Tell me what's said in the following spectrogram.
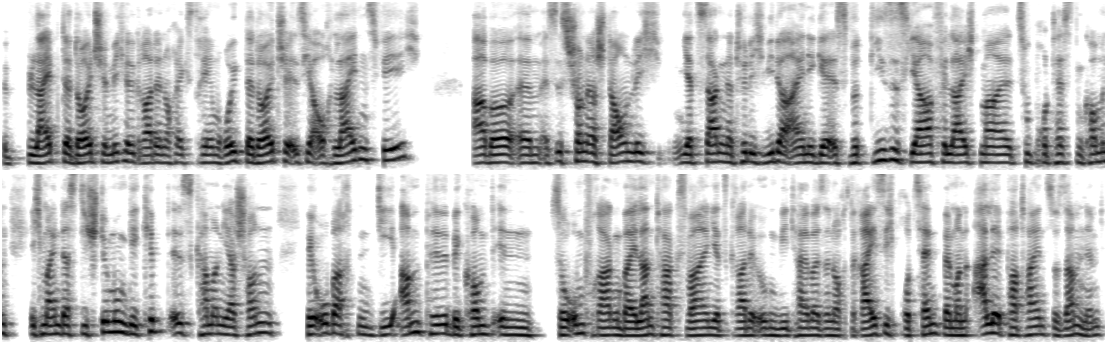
bleibt der deutsche Michel gerade noch extrem ruhig. Der Deutsche ist ja auch leidensfähig. Aber ähm, es ist schon erstaunlich. Jetzt sagen natürlich wieder einige, es wird dieses Jahr vielleicht mal zu Protesten kommen. Ich meine, dass die Stimmung gekippt ist, kann man ja schon beobachten. Die Ampel bekommt in so Umfragen bei Landtagswahlen jetzt gerade irgendwie teilweise noch 30 Prozent, wenn man alle Parteien zusammennimmt.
